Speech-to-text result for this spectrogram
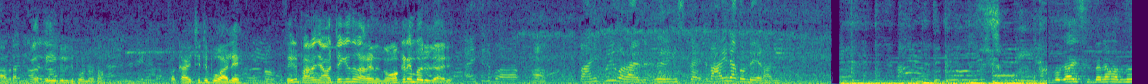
അവിടെ അകത്ത് ഈഗിൾ ഇരിപ്പുണ്ട് കേട്ടോ. അപ്പൊ കഴിച്ചിട്ട് പോവാ അല്ലേ? ശരി പറ ഞാൻ ഒറ്റയ്ക്ക് പറയണേ. നോക്കണേ പോലും ആര്. ആ. പാനിപ്പൂരി കൊള്ളായിരുന്നു ഗായ്സ് ഇന്നലെ വന്ന്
